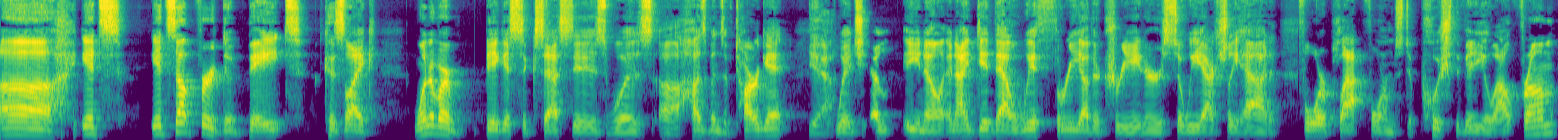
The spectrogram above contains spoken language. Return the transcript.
Uh it's it's up for debate cuz like one of our biggest successes was uh, Husbands of Target yeah. Which, uh, you know, and I did that with three other creators. So we actually had four platforms to push the video out from.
